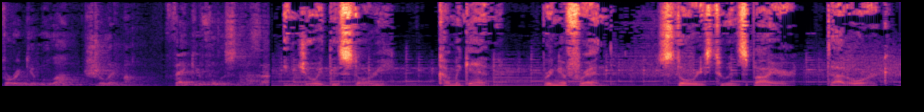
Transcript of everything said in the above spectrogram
for a Geulah Shalema. Thank you for listening. Enjoyed this story? Come again. Bring a friend. Stories to inspire.org.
